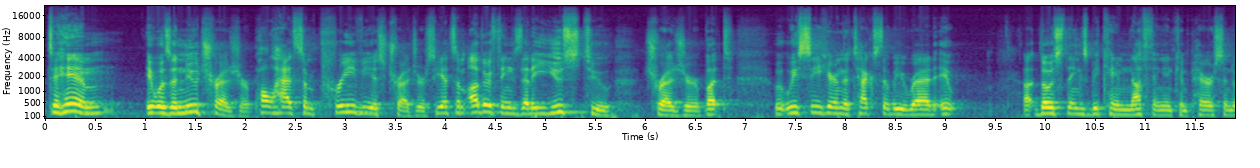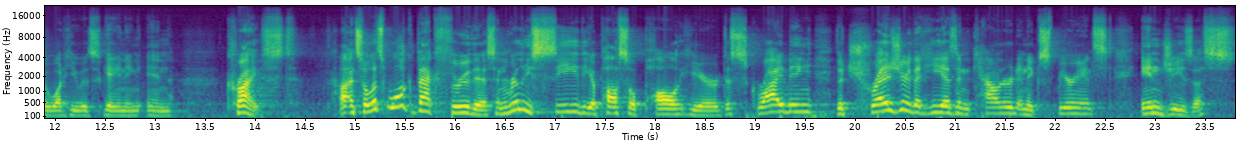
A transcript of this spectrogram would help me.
To him, it was a new treasure. Paul had some previous treasures. He had some other things that he used to treasure, but we see here in the text that we read, it, uh, those things became nothing in comparison to what he was gaining in Christ. Uh, and so let's walk back through this and really see the Apostle Paul here describing the treasure that he has encountered and experienced in Jesus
